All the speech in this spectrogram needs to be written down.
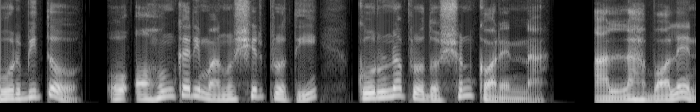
গর্বিত ও অহংকারী মানুষের প্রতি করুণা প্রদর্শন করেন না। আল্লাহ বলেন,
